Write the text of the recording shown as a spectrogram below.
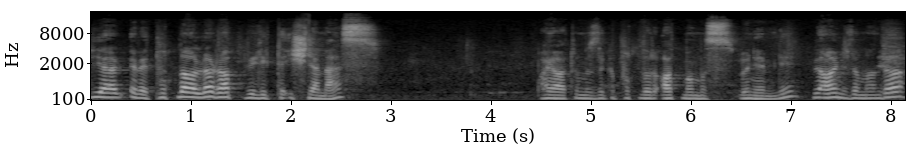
Diğer evet putlarla Rab birlikte işlemez. Hayatımızdaki putları atmamız önemli ve aynı zamanda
